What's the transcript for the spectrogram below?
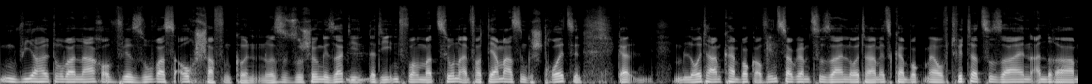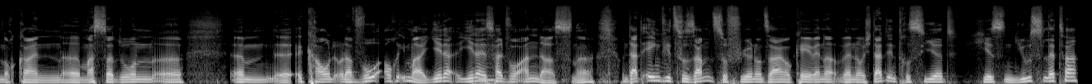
denken wir halt drüber nach, ob wir sowas auch schaffen könnten. Du hast es so schön gesagt, die, dass die Informationen einfach dermaßen gestreut sind. Leute haben keinen Bock auf Instagram zu sein, Leute haben jetzt keinen Bock mehr auf Twitter zu sein, andere haben noch keinen äh, Mastodon-Account ähm, äh, Account oder wo auch immer. Jeder, jeder ist halt woanders. Ne? Und das irgendwie zusammenzuführen und sagen, okay, wenn, wenn euch das interessiert, hier ist ein Newsletter,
